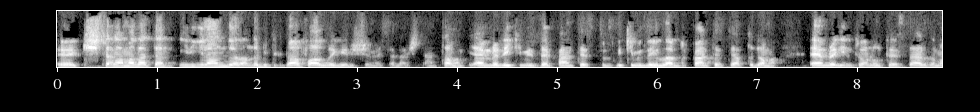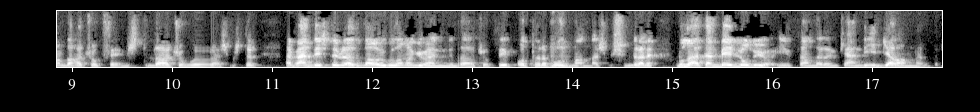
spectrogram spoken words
e, kişiler ama zaten ilgilendiği alanda bir tık daha fazla gelişiyor mesela işte. Yani tamam Emre'de ikimiz de pentesters, ikimiz de yıllardır pentest yaptık ama Emre internal testi her zaman daha çok sevmiştir, daha çok uğraşmıştır. Ha, ben de işte biraz daha uygulama güvenliğini daha çok sevip o tarafa uzmanlaşmışımdır. Hani bu zaten belli oluyor insanların kendi ilgi alanlarıdır.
